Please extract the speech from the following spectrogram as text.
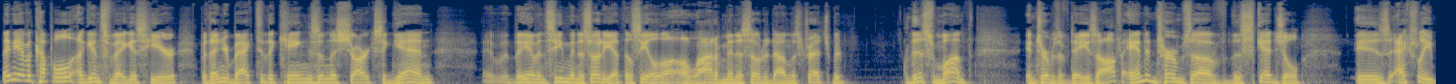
Then you have a couple against Vegas here, but then you're back to the Kings and the Sharks again. They haven't seen Minnesota yet. They'll see a lot of Minnesota down the stretch, but this month, in terms of days off and in terms of the schedule, is actually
